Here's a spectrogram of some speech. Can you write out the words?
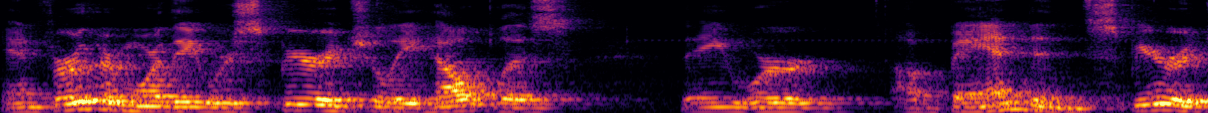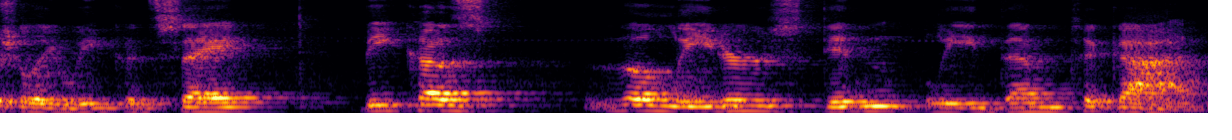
and furthermore, they were spiritually helpless. They were abandoned spiritually, we could say, because the leaders didn't lead them to God.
